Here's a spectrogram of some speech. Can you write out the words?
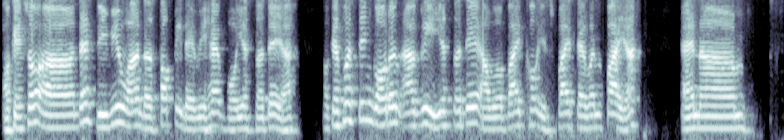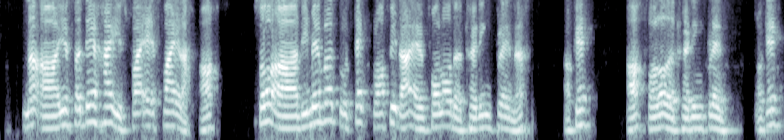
Okay, so uh, let's review uh, the topic that we have for yesterday. Uh. Okay, first thing, Golden Agri. Yesterday, our buy call is 575. Uh, and um, now, uh, yesterday high is 585. Uh, uh. So uh, remember to take profit uh, and follow the trading plan. Uh. Okay, uh, follow the trading plan. Okay.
